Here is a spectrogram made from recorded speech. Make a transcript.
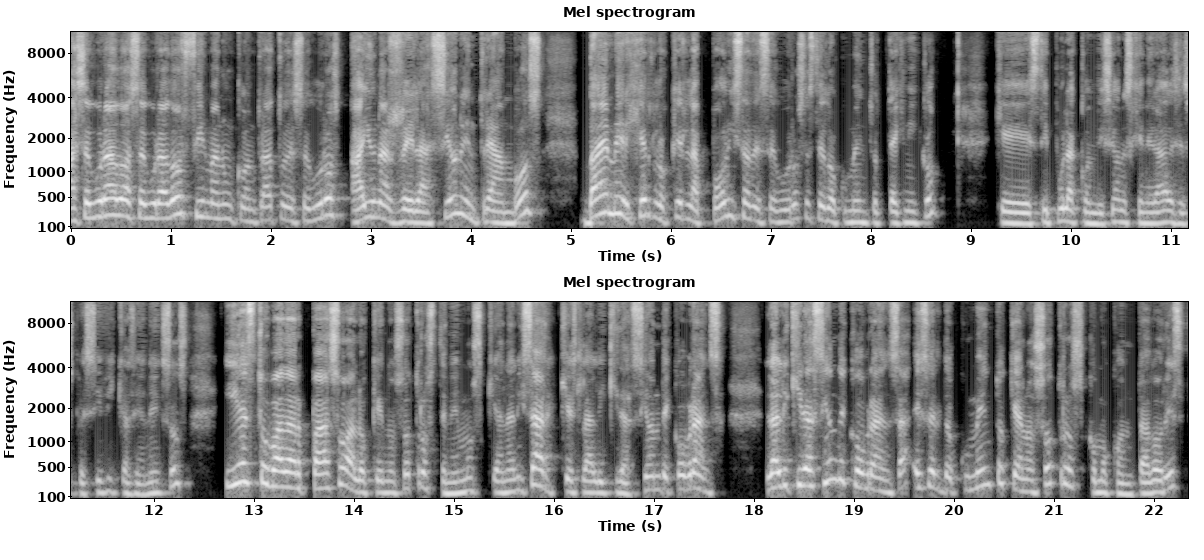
asegurado, asegurador firman un contrato de seguros, hay una relación entre ambos, va a emerger lo que es la póliza de seguros, este documento técnico, que estipula condiciones generales específicas y anexos, y esto va a dar paso a lo que nosotros tenemos que analizar, que es la liquidación de cobranza. La liquidación de cobranza es el documento que a nosotros como contadores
